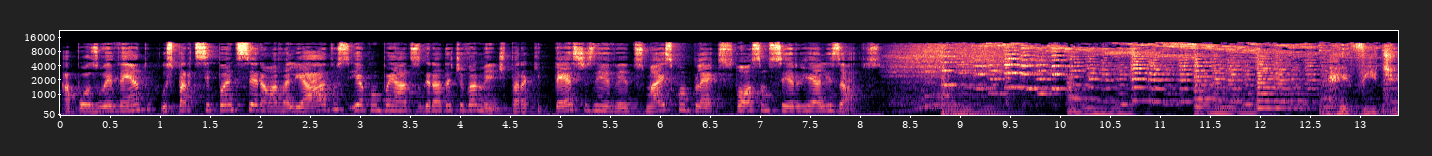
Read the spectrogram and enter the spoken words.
Após o evento, os participantes serão avaliados e acompanhados gradativamente para que testes em eventos mais complexos possam ser realizados. Revide.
